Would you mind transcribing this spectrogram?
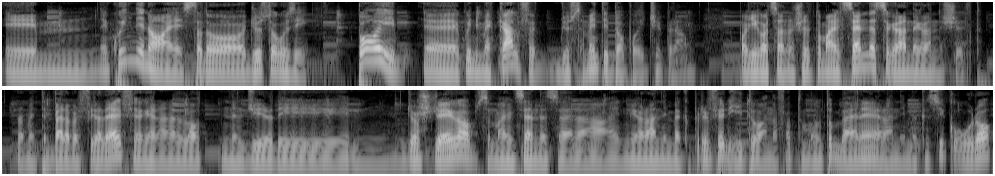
E, ehm, e quindi no, è stato giusto così. Poi, eh, quindi Metcalf, giustamente dopo AJ Brown. Poi gli Eagles hanno scelto Miles Sanders, grande, grande scelta. Veramente bella per Philadelphia, che era nel giro di um, Josh Jacobs. Miles Sanders era il mio running back preferito. Hanno fatto molto bene, running back sicuro.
